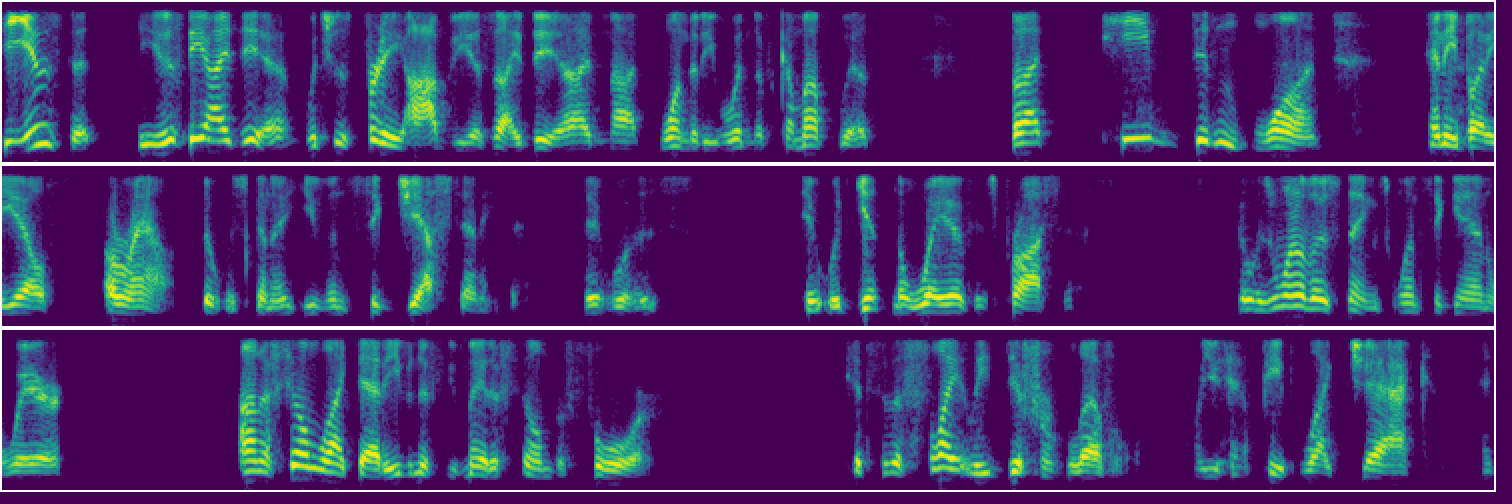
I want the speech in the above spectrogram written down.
he used it. He used the idea, which was pretty obvious idea. I'm not one that he wouldn't have come up with, but he didn't want anybody else around that was going to even suggest anything. It was, it would get in the way of his process. It was one of those things, once again, where on a film like that, even if you've made a film before, it's at a slightly different level where you have people like Jack and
